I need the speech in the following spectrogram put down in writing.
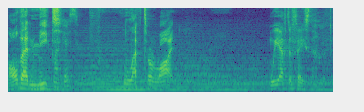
All that meat Marcus? left to rot. We have to face them. We have to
